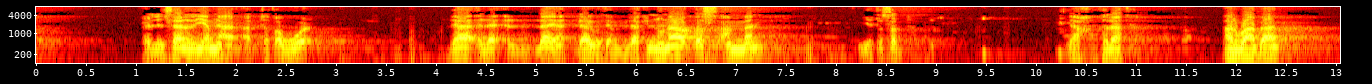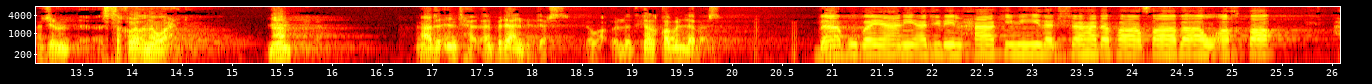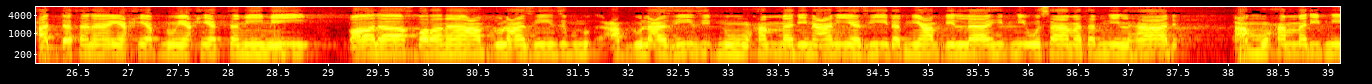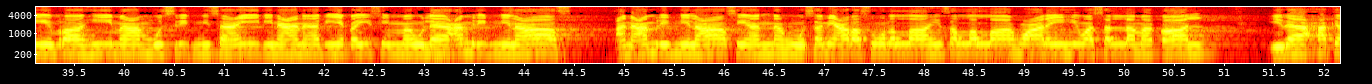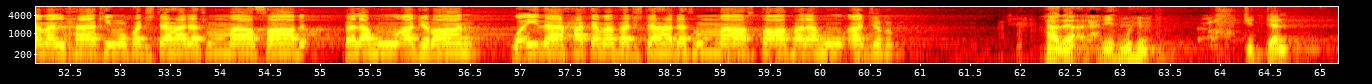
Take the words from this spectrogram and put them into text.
فالإنسان الذي يمنع التطوع لا لا لا, لا يذم لكنه ناقص عمن يتصدق. ياخذ ثلاثة. أربعة بعد؟ أجل استقرضنا واحدا نعم؟ هذا انتهى الآن. بدأنا بالدرس. لو كان قبل لا بأس. باب بيان أجر الحاكم إذا اجتهد فأصاب أو أخطأ. حدثنا يحيى بن يحيى التميمي قال أخبرنا عبد العزيز بن عبد العزيز بن محمد عن يزيد بن عبد الله بن أسامة بن الهاد عن محمد بن إبراهيم عن بسر بن سعيد عن أبي قيس مولى عمرو بن العاص عن عمرو بن العاص أنه سمع رسول الله صلى الله عليه وسلم قال إذا حكم الحاكم فاجتهد ثم أصاب فله أجران وإذا حكم فاجتهد ثم أخطأ فله أجر. هذا الحديث مهم جدا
